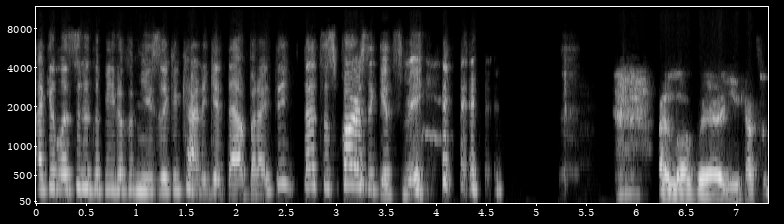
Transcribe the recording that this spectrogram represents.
I can listen to the beat of the music and kind of get that, but I think that's as far as it gets me. I love it. You have to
